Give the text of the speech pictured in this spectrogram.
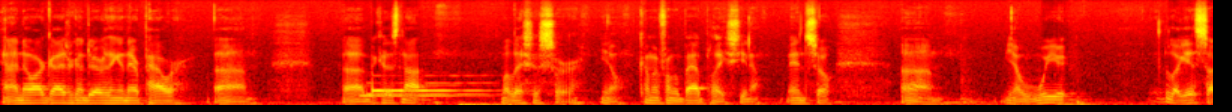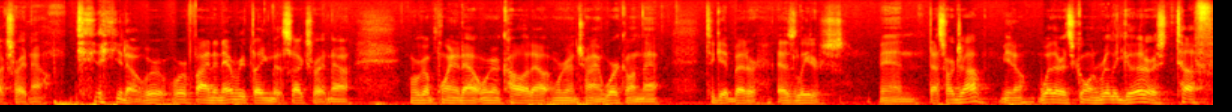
and I know our guys are going to do everything in their power. Um, uh, because it's not malicious or you know coming from a bad place, you know. And so um, you know, we look. It sucks right now. you know, we're we're finding everything that sucks right now. We're going to point it out. We're going to call it out, and we're going to try and work on that to get better as leaders. And that's our job. You know, whether it's going really good or it's tough,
